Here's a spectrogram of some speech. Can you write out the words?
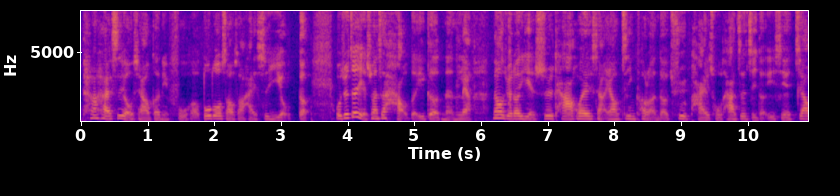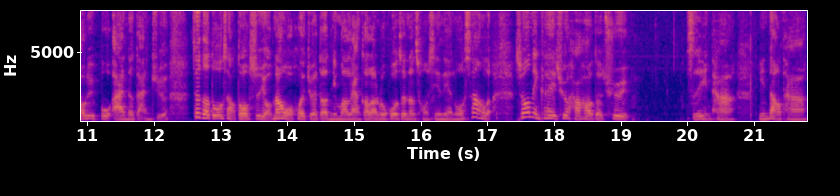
他还是有想要跟你复合，多多少少还是有的。我觉得这也算是好的一个能量。那我觉得也是他会想要尽可能的去排除他自己的一些焦虑不安的感觉，这个多少都是有。那我会觉得你们两个人如果真的重新联络上了，希望你可以去好好的去指引他、引导他。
